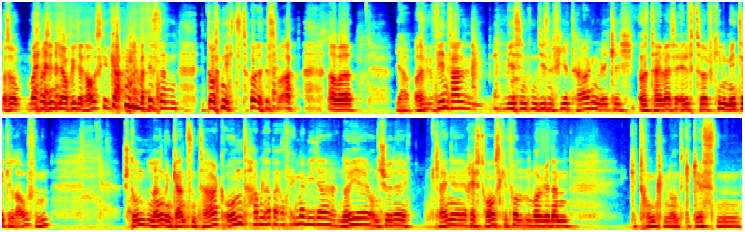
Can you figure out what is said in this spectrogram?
Also manchmal sind wir auch wieder rausgegangen, weil es dann doch nichts Tolles war. Aber ja, also auf jeden Fall, wir sind in diesen vier Tagen wirklich, also teilweise elf, zwölf Kilometer gelaufen. Stundenlang den ganzen Tag und haben aber auch immer wieder neue und schöne kleine Restaurants gefunden, wo wir dann getrunken und gegessen,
